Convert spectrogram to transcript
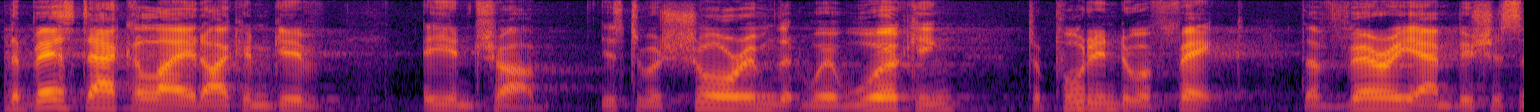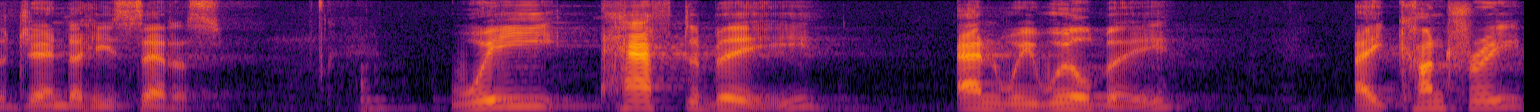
The best accolade I can give Ian Chubb is to assure him that we're working to put into effect the very ambitious agenda he set us. We have to be and we will be, a country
